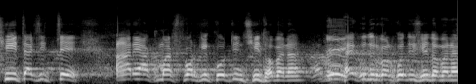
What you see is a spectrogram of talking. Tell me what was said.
শীত আসছে আর এক মাস পর কি কঠিন শীত হবে না? হ্যাঁ কুদুরগণ কঠিন শীত হবে না?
